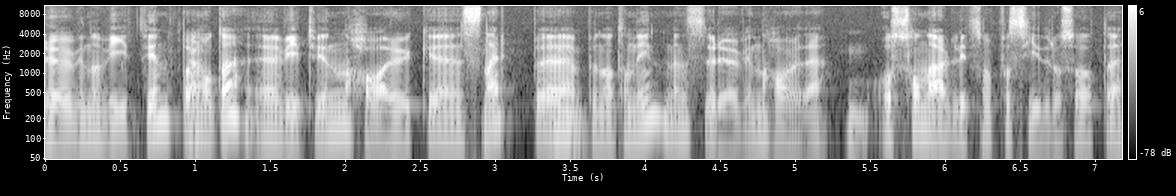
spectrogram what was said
rødvin og hvitvin. på en Ja. måte. Eh, Hvitvinen har jo ikke snerp eh, Mm. pga. tannin, mens rødvinen har jo det. Mm. Og Sånn er det litt sånn for sider også, at eh,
